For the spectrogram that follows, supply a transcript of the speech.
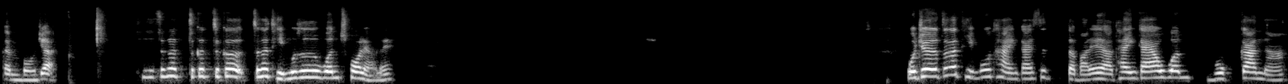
Kamboja？其实这个、这个、这个、这个题目是问错了嘞。我觉得这个题目他应该是的吧？了，他应该要问不干啊，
